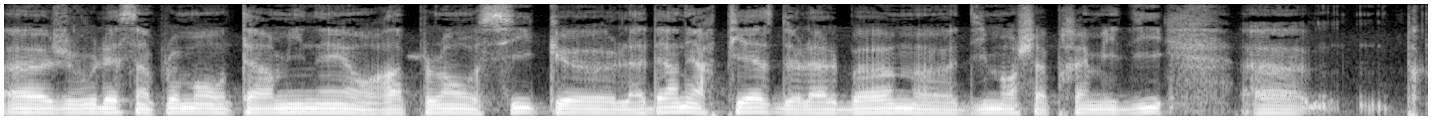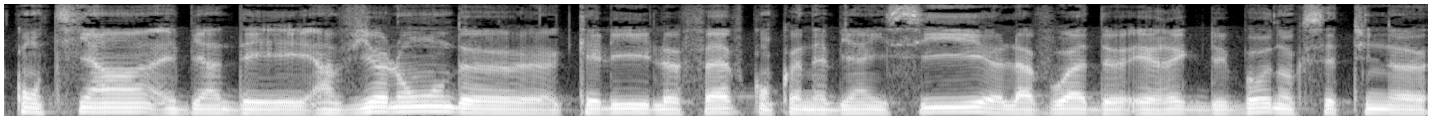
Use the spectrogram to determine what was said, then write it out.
Euh, je voulais simplement terminer en rappelant aussi que la dernière pièce de l'album, euh, dimanche après-midi, euh, contient eh bien des un violon de Kelly Lefebvre qu'on connaît bien ici, la voix de Éric Dubo. Donc c'est une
